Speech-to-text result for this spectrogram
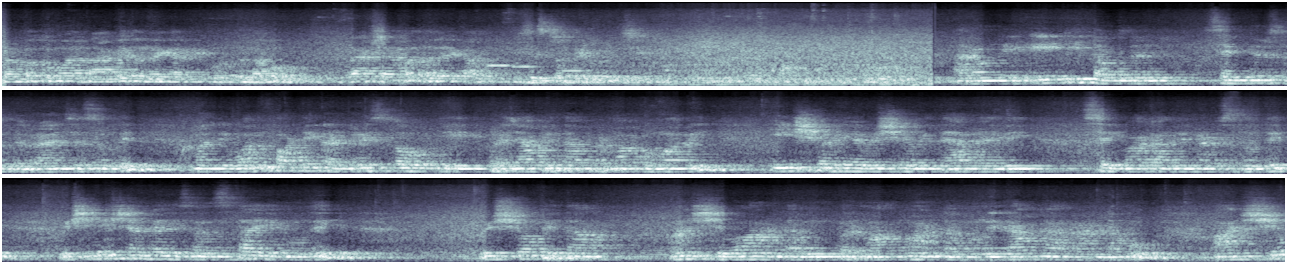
బ్రహ్మకుమార్ నాగవేంద్ర గారిని కోరుతున్నాము. రక్షాబంధన యొక్క విశిష్టత గురించి. అరౌండ్ ఎయిటీ థౌజండ్ సెంటర్స్ ఉంది బ్రాంచెస్ ఉంది. మళ్ళీ వన్ ఫార్టీ కంట్రీస్లో ఈ ప్రజాపిత బ్రహ్మకుమారి ఈశ్వరీయ విశ్వవిద్యాలయది సేవాగానే నడుస్తుంది. విశేషంగా ఈ సంస్థ ఏముంది? విశ్వపిత శివ అంటాము పరమాత్మ అంటాము నిరాకార అంటాము. ఆ శివ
